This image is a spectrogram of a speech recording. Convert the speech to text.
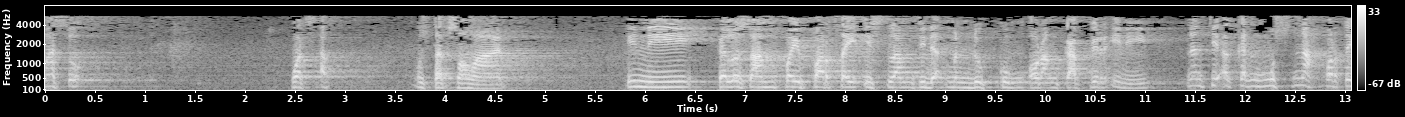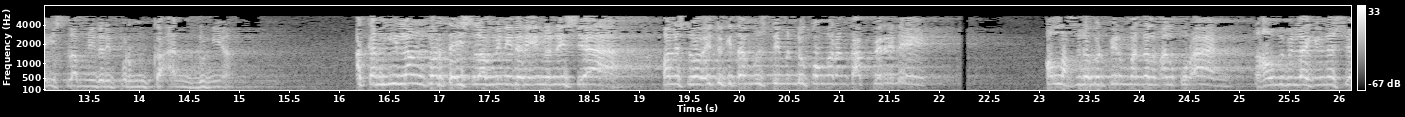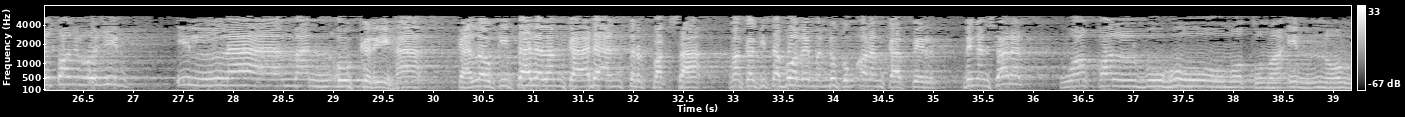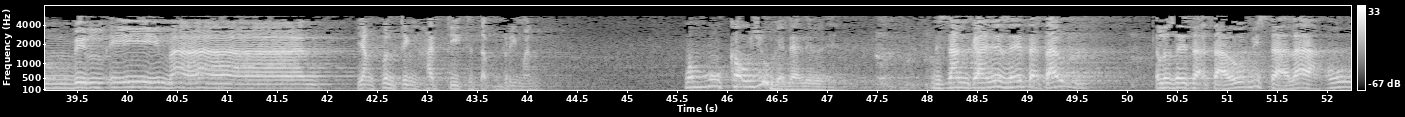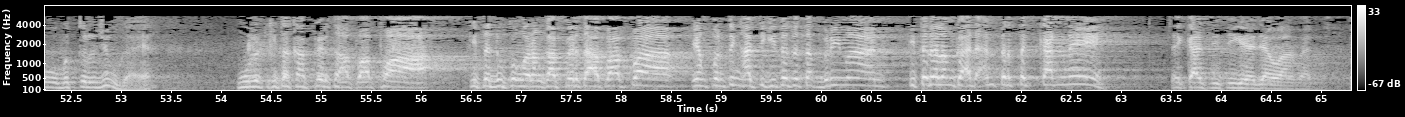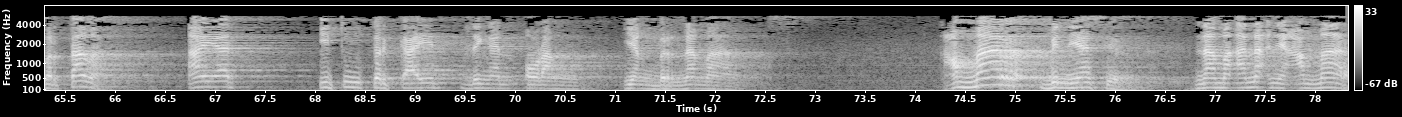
Masuk. WhatsApp. Ustadz Somad. Ini kalau sampai partai Islam tidak mendukung orang kafir ini. Nanti akan musnah partai Islam ini dari permukaan dunia. Akan hilang partai Islam ini dari Indonesia. Oleh sebab itu kita mesti mendukung orang kafir ini. Allah sudah berfirman dalam Al-Quran. A'udzubillahi minasyaitonirrajim. Illa man ukriha. Kalau kita dalam keadaan terpaksa, maka kita boleh mendukung orang kafir dengan syarat wa qalbuhu mutmainnum bil iman. Yang penting hati tetap beriman. Memukau juga dalilnya. Disangkanya saya tak tahu. Kalau saya tak tahu, bisalah. Oh, betul juga ya. Mulut kita kafir tak apa-apa. Kita dukung orang kafir tak apa-apa. Yang penting hati kita tetap beriman. Kita dalam keadaan tertekan nih. Saya kasih tiga jawaban. Pertama, ayat itu terkait dengan orang yang bernama Ammar bin Yasir. Nama anaknya Ammar.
